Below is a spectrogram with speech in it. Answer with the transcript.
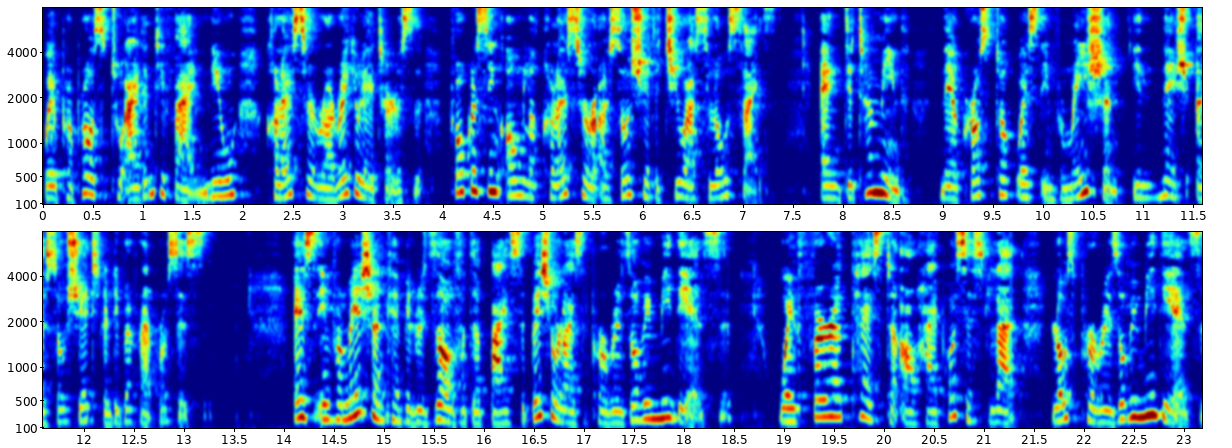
we propose to identify new cholesterol regulators focusing on the cholesterol-associated GWAS loci and determine their crosstalk with inflammation in NASH-associated liver fibrosis. As inflammation can be resolved by specialized pro-resolving mediates, we further test our hypothesis that those pro-resolving mediates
